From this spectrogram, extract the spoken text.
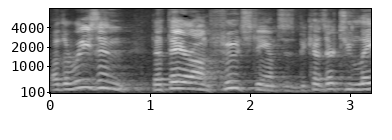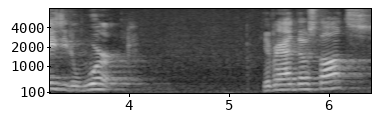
Or the reason that they are on food stamps is because they're too lazy to work. You ever had those thoughts?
